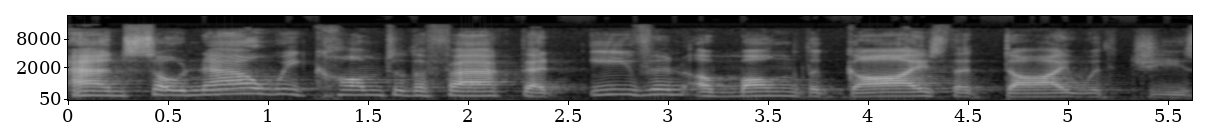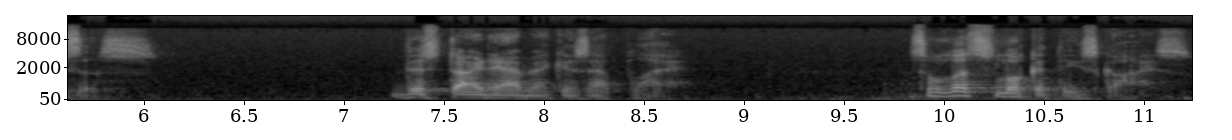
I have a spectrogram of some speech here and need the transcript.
And so now we come to the fact that even among the guys that die with Jesus, this dynamic is at play. So let's look at these guys.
